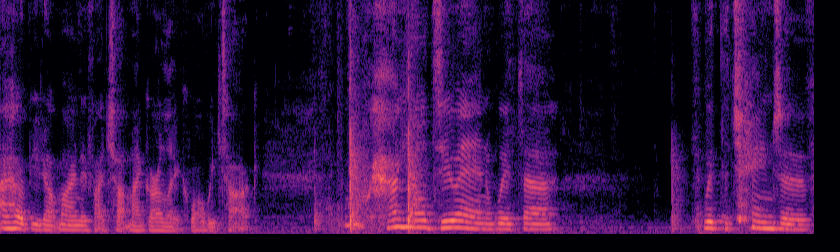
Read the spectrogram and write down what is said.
I hope you don't mind if I chop my garlic while we talk. Ooh, how y'all doing with uh, with the change of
